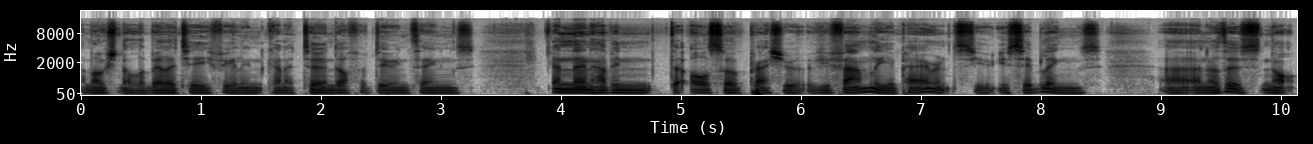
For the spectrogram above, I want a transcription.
emotional ability, feeling kind of turned off of doing things. And then having the also pressure of your family, your parents, your, your siblings, uh, and others not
